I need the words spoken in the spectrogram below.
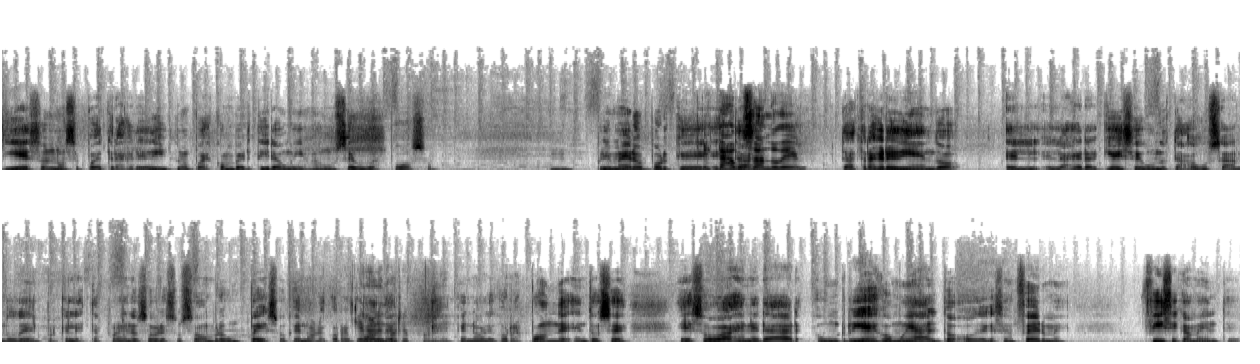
Y eso no se puede transgredir, tú no puedes convertir a un hijo en un pseudo esposo. ¿Mm? Primero porque Estás abusando de él. estás transgrediendo el- la jerarquía y segundo estás abusando de él porque le estás poniendo sobre sus hombros un peso que no le Que corresponde. no le corresponde. que no le corresponde. Entonces eso va a generar un riesgo muy alto o de que se enferme físicamente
